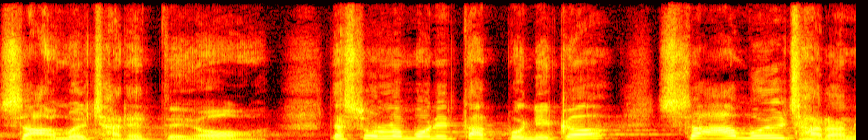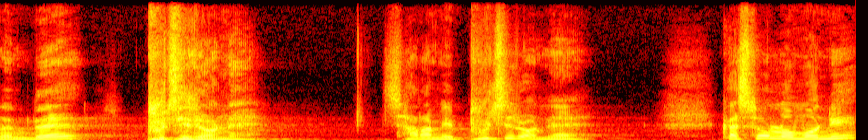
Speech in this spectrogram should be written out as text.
싸움을 잘했대요. 근데 솔로몬이 딱 보니까 싸움을 잘하는데 부지런해. 사람이 부지런해. 그러니까 솔로몬이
